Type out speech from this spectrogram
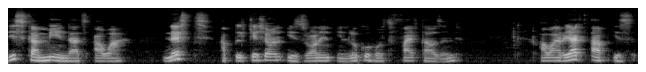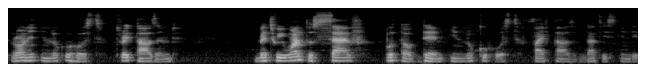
this can mean that our Nest application is running in localhost 5000. Our React app is running in localhost 3000, but we want to serve both of them in localhost 5000, that is in the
